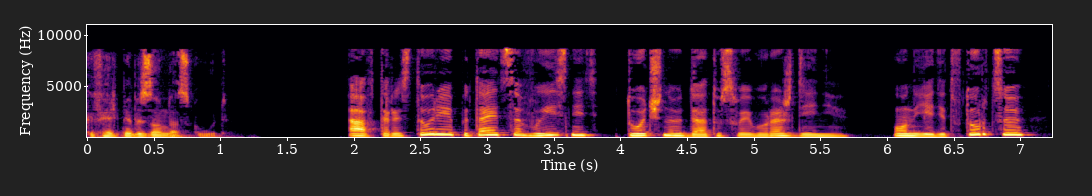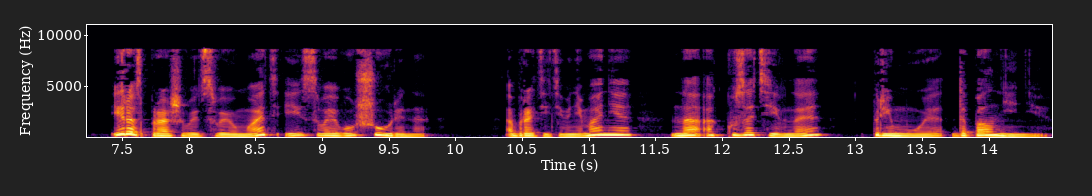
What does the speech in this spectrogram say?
gefällt mir besonders gut. Автор истории пытается выяснить точную дату своего рождения. Он едет в Турцию и расспрашивает свою мать и своего Шурина. Обратите внимание на аккузативное, прямое дополнение.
